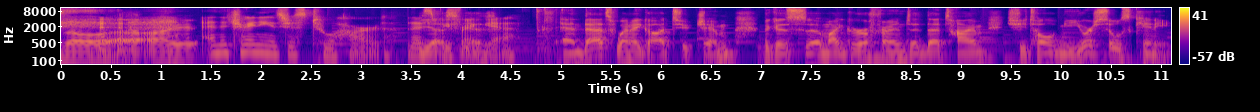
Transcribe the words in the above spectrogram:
so uh, I. And the training is just too hard. Let's yes, be frank. Yes. Yeah. And that's when I got to gym because uh, my girlfriend at that time she told me you're so skinny.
